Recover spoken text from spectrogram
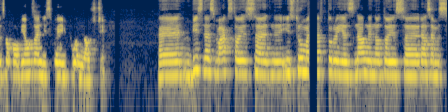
zobowiązań i swojej płynności. E, Business Max to jest e, instrument, który jest znany, no to jest razem z,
